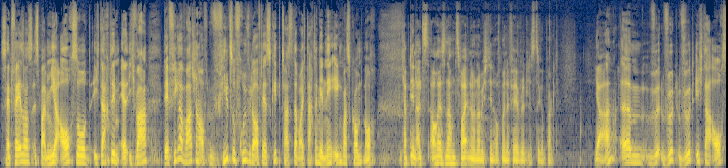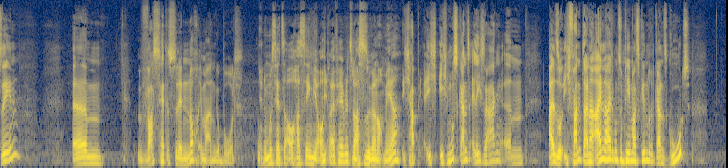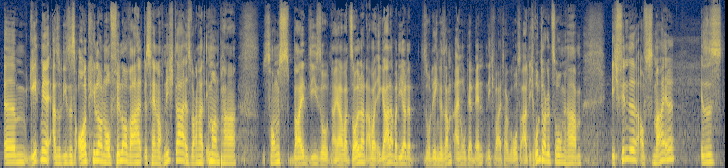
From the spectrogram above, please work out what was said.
Set Phasers ist bei mir auch so, ich dachte, äh, ich war, der Finger war schon auf, viel zu früh wieder auf der Skip-Taste, aber ich dachte mir, nee, irgendwas kommt noch. Ich habe den als auch erst nach dem zweiten Hören habe ich den auf meine Favorite-Liste gepackt. Ja, ähm, würde würd, würd ich da auch sehen. Ähm, was hättest du denn noch im Angebot? Ja, du musst jetzt auch, hast du irgendwie auch drei Favorites oder hast du sogar noch mehr? Ich, hab, ich, ich muss ganz ehrlich sagen, ähm, also ich fand deine Einleitung zum Thema Skindred ganz gut. Ähm, geht mir, also dieses All Killer, No Filler war halt bisher noch nicht da. Es waren halt immer ein paar Songs bei, die so, naja, was soll das, aber egal, aber die halt so den Gesamteindruck der Band nicht weiter großartig runtergezogen haben. Ich finde, auf Smile ist es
